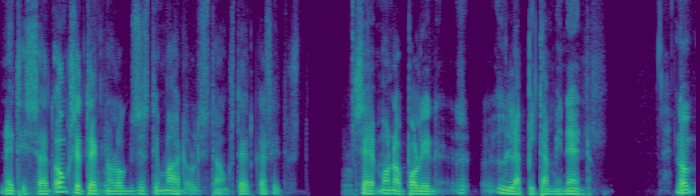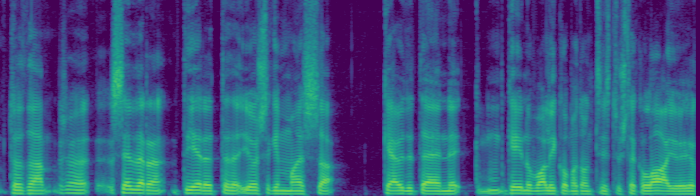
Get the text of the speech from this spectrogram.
netissä. Että onko se teknologisesti mahdollista, onko teillä käsitystä? Se monopolin ylläpitäminen. No tota, sen verran tiedän, että joissakin maissa käytetään ne keinovalikoimat on tietysti aika laajoja,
